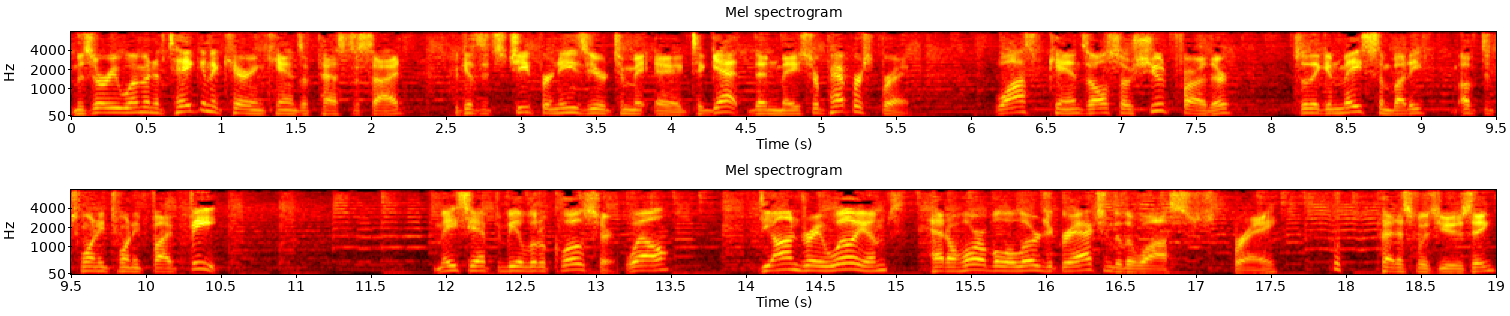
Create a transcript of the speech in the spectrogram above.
Missouri women have taken to carrying cans of pesticide because it's cheaper and easier to, ma- uh, to get than mace or pepper spray. Wasp cans also shoot farther, so they can mace somebody up to 20, 25 feet. Mace, you have to be a little closer. Well, DeAndre Williams had a horrible allergic reaction to the wasp spray Pettis was using.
